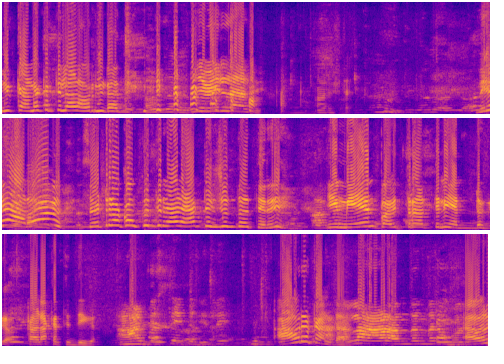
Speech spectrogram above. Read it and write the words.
ನೀವ್ ಕಾಣಕತ್ತಿಲ್ಲ ಅವ್ರ ನೀಡಾತಿ. ನೀವಿಲ್ಲ ನೀ ಆರಾಮ್ ಸ್ವೆಟ್ರ್ ಹಾಕೊಂಡ್ ಕುಂತೀರಿ ಯಾಕೆ ಟೆನ್ಷನ್ ತಗೋತೀರಿ? ಈ ಮೇನ್ ಪವಿತ್ರ ಹತ್ತಿನಿ ಎದ್ದು ಕಾಡಕತ್ತಿದ್ದ ಈಗ. ಅವ್ರ ಕಾಣ್ತಾರ ಅವ್ರ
